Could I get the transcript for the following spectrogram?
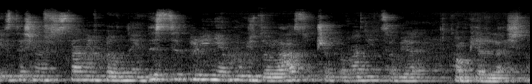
jesteśmy w stanie w pełnej dyscyplinie pójść do lasu, przeprowadzić sobie kąpiel leśną.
